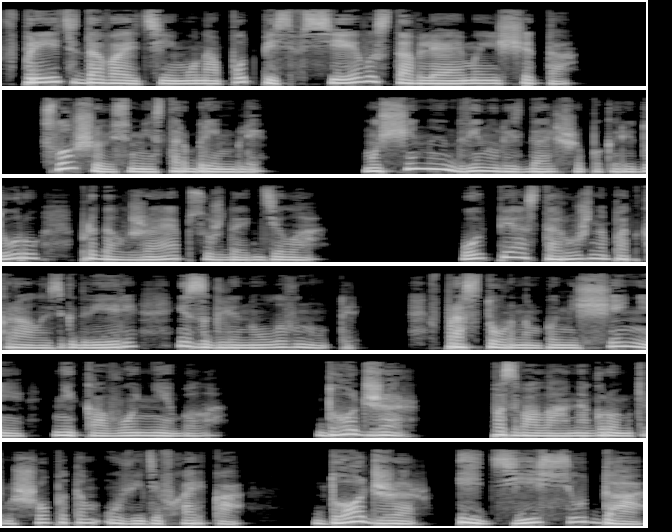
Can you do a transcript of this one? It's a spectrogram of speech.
впредь давайте ему на подпись все выставляемые счета. Слушаюсь, мистер Бримбли». Мужчины двинулись дальше по коридору, продолжая обсуждать дела. Поппи осторожно подкралась к двери и заглянула внутрь. В просторном помещении никого не было. «Доджер!» — позвала она громким шепотом, увидев хорька. «Доджер, иди сюда!»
